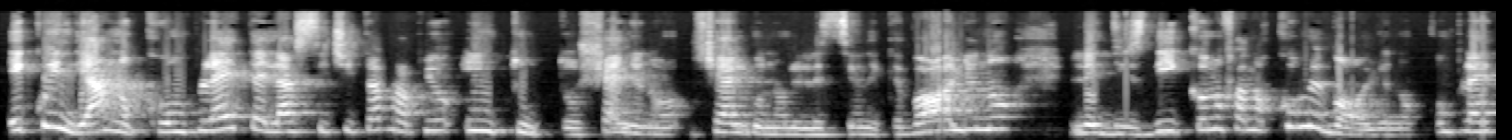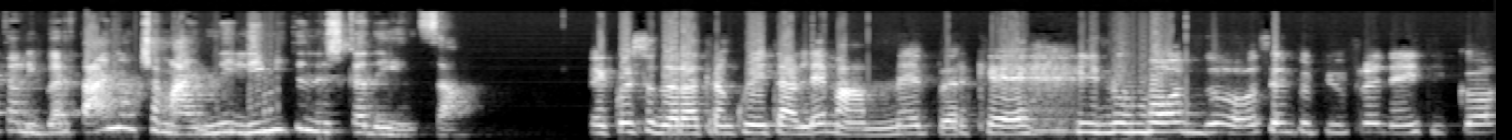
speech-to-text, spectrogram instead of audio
e quindi hanno completa elasticità proprio in tutto, scelgono, scelgono le lezioni che vogliono, le disdicono, fanno come vogliono, completa libertà e non c'è mai né limite né scadenza. E questo darà tranquillità alle mamme perché in un mondo sempre più frenetico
